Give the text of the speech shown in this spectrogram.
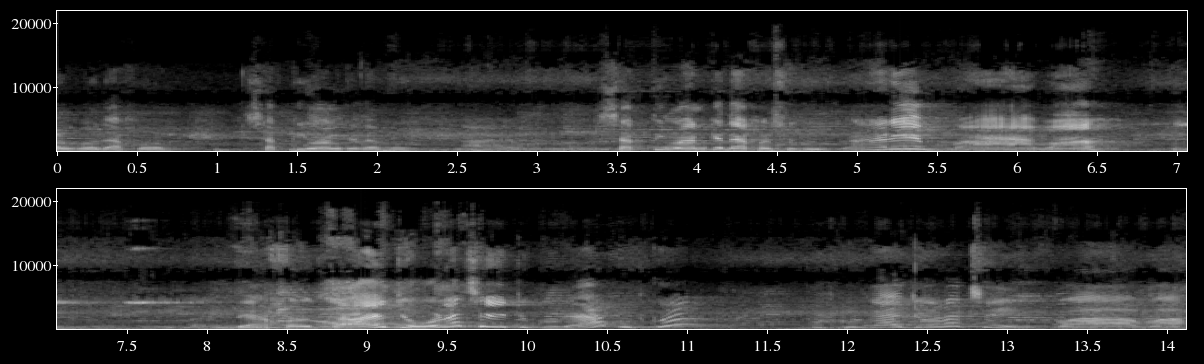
অর্ঘ, দেখো। শক্তিমানকে দেখো। শক্তিমানকে দেখো শুধু। আরে বাবা। দেখো, গায়ে জোর আছে এইটুকুর হ্যাঁ পুটকুর পুটকুর গায়ে জোর আছে। বাহ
